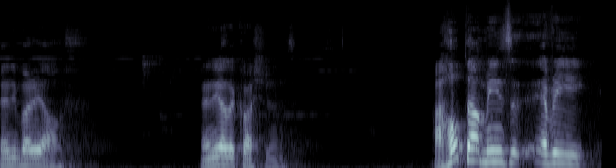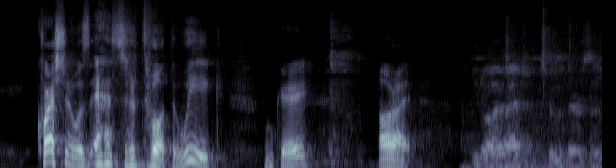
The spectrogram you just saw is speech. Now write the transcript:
Anybody else? Any other questions? I hope that means that every question was answered throughout the week. Okay? All right. You know, I imagine too there's a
